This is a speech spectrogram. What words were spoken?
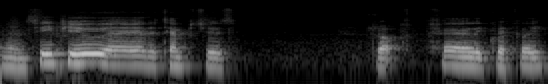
and CPU, and the temperatures drop fairly quickly.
